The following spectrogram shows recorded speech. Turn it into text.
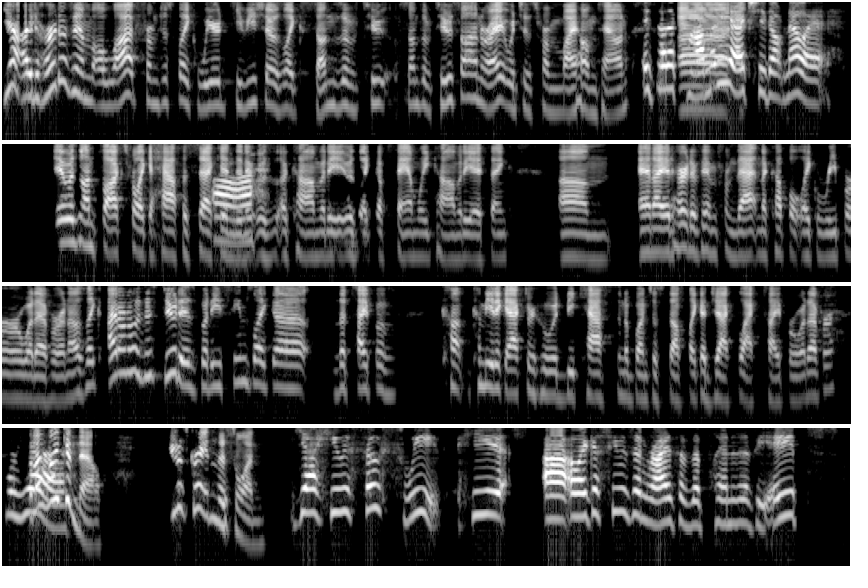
Yeah, I'd heard of him a lot from just like weird TV shows like Sons of Tu- Sons of Tucson, right? Which is from my hometown. Is that a comedy? Uh, I actually don't know it. It was on Fox for like a half a second, Aww. and it was a comedy. It was like a family comedy, I think. Um, and I had heard of him from that and a couple like Reaper or whatever. And I was like, I don't know who this dude is, but he seems like a uh, the type of com- comedic actor who would be cast in a bunch of stuff, like a Jack Black type or whatever. Oh, yeah. But I like him now. He was great in this one. Yeah, he was so sweet. He, uh, oh, I guess he was in Rise of the Planet of the Apes.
